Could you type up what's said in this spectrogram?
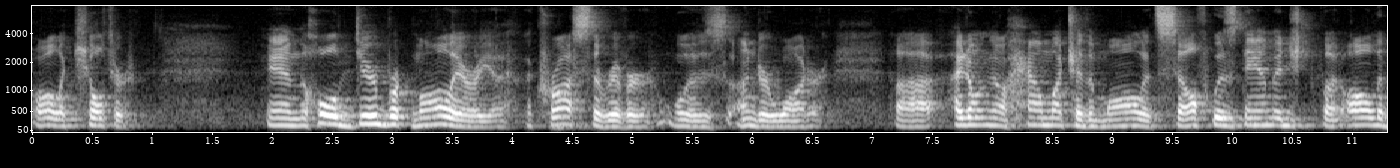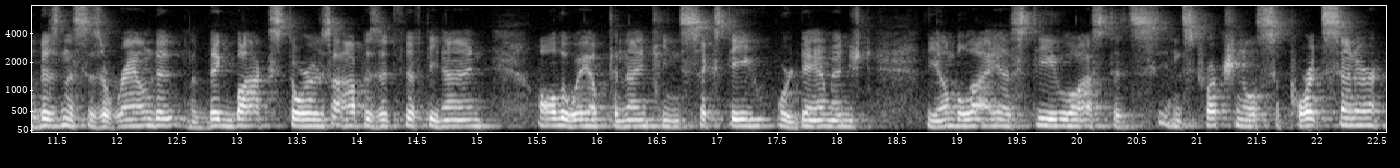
all a kilter. And the whole Deerbrook Mall area across the river was underwater. Uh, I don't know how much of the mall itself was damaged, but all the businesses around it, the big box stores opposite 59, all the way up to 1960 were damaged. The Humble ISD lost its instructional support center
